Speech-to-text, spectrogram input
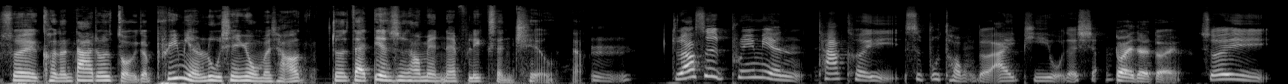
所以可能大家就是走一个 Premium 路线，因为我们想要就是在电视上面 Netflix and chill 这样。嗯，主要是 Premium 它可以是不同的 IP，我在想，对对对，所以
